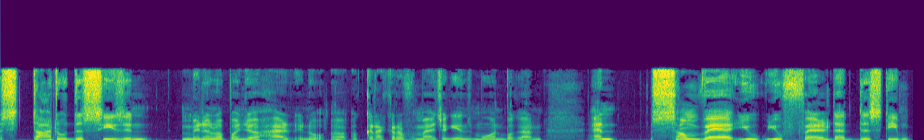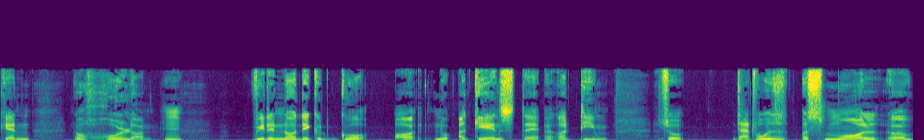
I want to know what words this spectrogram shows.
start of this season Minerva Punjab had you know a, a cracker of a match against Mohun Bagan and somewhere you you felt that this team can you know, hold on Hmm. we didn't know they could go uh, you know, against the, a team so that was a small uh,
